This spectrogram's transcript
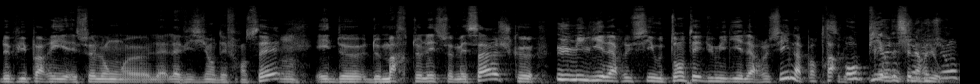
depuis Paris et selon euh, la, vision des Français, mm. et de, de, marteler ce message que humilier la Russie ou tenter d'humilier la Russie n'apportera aucune pire des scénarios.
